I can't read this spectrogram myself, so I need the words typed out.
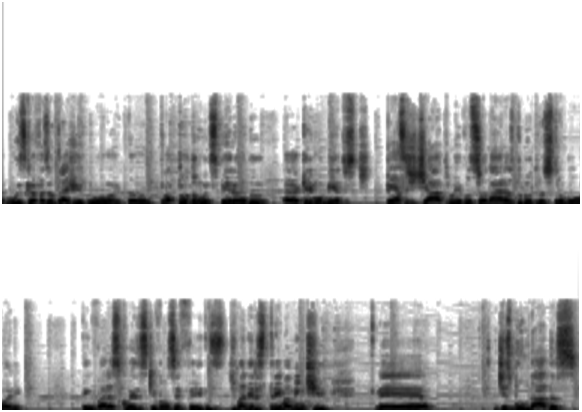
a música vai fazer o traje rigor. Então, tava todo mundo esperando é, aquele momento, de peças de teatro revolucionárias, duplo trouxe trombone. Tem várias coisas que vão ser feitas de maneira extremamente é, desbundadas,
